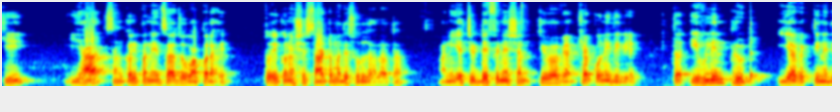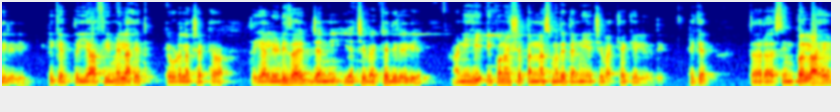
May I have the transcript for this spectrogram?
की ह्या संकल्पनेचा जो वापर आहे तो एकोणीसशे साठमध्ये सुरू झाला होता. आणि याची डेफिनेशन किंवा व्याख्या कोणी दिली आहे? तर इव्हलिन प्रूट या व्यक्तीने दिलेली आहे. ठीक आहे? तर या फिमेल आहेत एवढं लक्षात ठेवा. तर या लेडीज आहेत ज्यांनी याची व्याख्या दिलेली आहे. आणि ही एकोणीसशे पन्नासमध्ये त्यांनी याची व्याख्या केली होती. ठीक आहे? तर सिंपल आहे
